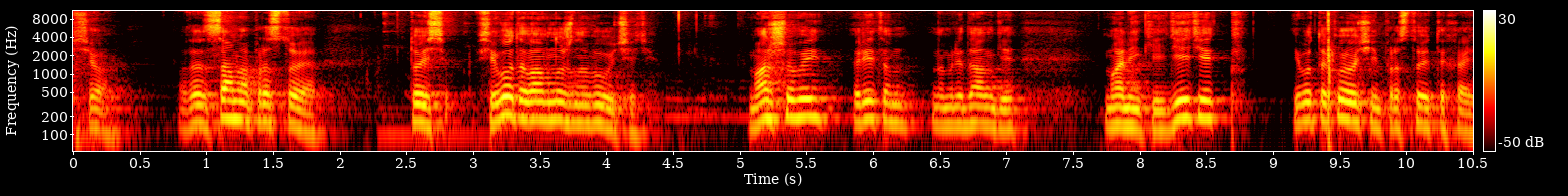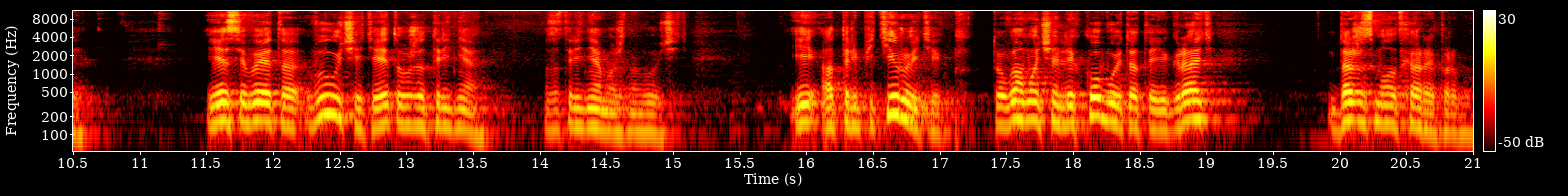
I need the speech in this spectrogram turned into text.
Все. Вот это самое простое. То есть всего-то вам нужно выучить. Маршевый ритм на мриданге, маленькие дети, и вот такой очень простой тхай. Если вы это выучите, это уже три дня. За три дня можно выучить. И отрепетируете, то вам очень легко будет это играть даже с Маладхарой Прабу.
